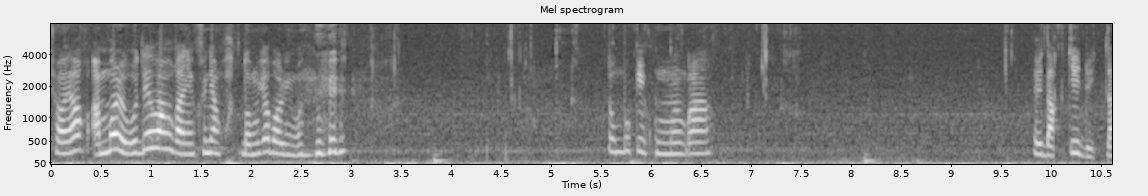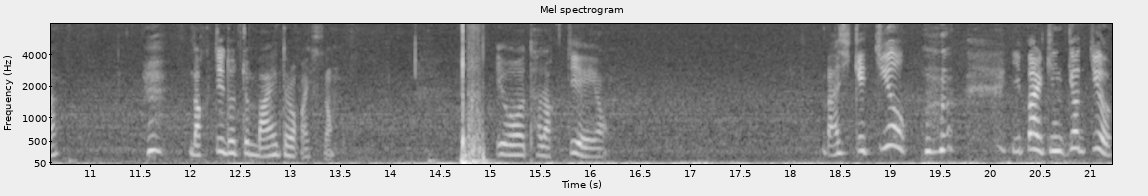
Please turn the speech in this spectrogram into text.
저요? 앞머리 오대왕 거 아니 그냥 확 넘겨버린 건데. 떡볶이 국물과 여기 낙지도 있다. 헉, 낙지도 좀 많이 들어가 있어. 이거 다 낙지예요. 맛있겠죠? 이빨 긴 꼈죠?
